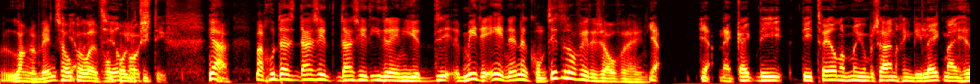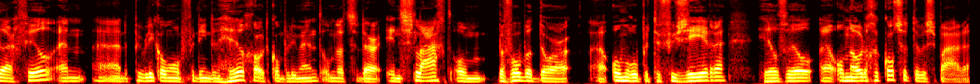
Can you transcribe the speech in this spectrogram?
lange wens ook ja, al. Heel positief. Ja, ja, maar goed, daar, daar, zit, daar zit iedereen hier middenin en dan komt dit er nog weer eens overheen. Ja, ja, nee, kijk, die, die 200 miljoen bezuiniging die leek mij heel erg veel. En uh, de publieke omroep verdient een heel groot compliment... omdat ze erin slaagt om bijvoorbeeld door uh, omroepen te fuseren... heel veel uh, onnodige kosten te besparen.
